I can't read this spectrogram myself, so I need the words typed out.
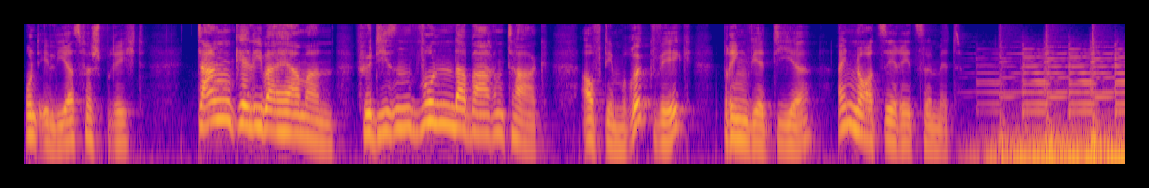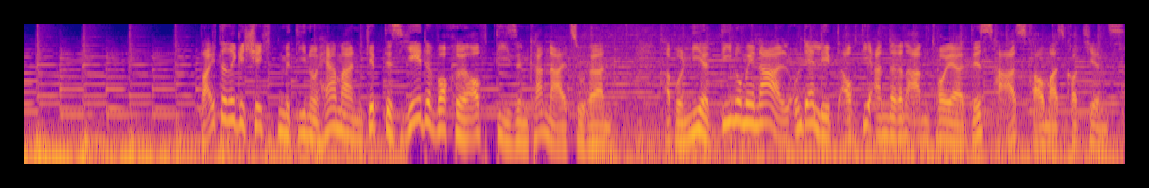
Und Elias verspricht, Danke, lieber Hermann, für diesen wunderbaren Tag. Auf dem Rückweg bringen wir dir ein Nordseerätsel mit. Weitere Geschichten mit Dino Hermann gibt es jede Woche auf diesem Kanal zu hören. Abonniert Dino Menal und erlebt auch die anderen Abenteuer des HSV-Maskottchens.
